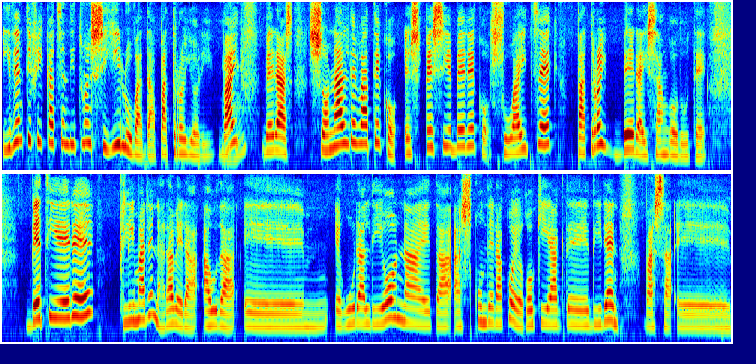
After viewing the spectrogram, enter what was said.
identifikatzen dituen sigilu bat da patroi hori, bai? Mhm. Beraz, sonalde bateko espezie bereko zuaitzek patroi bera izango dute. Beti ere, klimaren arabera, hau da, e, eguraldi ona eta askunderako egokiak de, diren basa, e,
